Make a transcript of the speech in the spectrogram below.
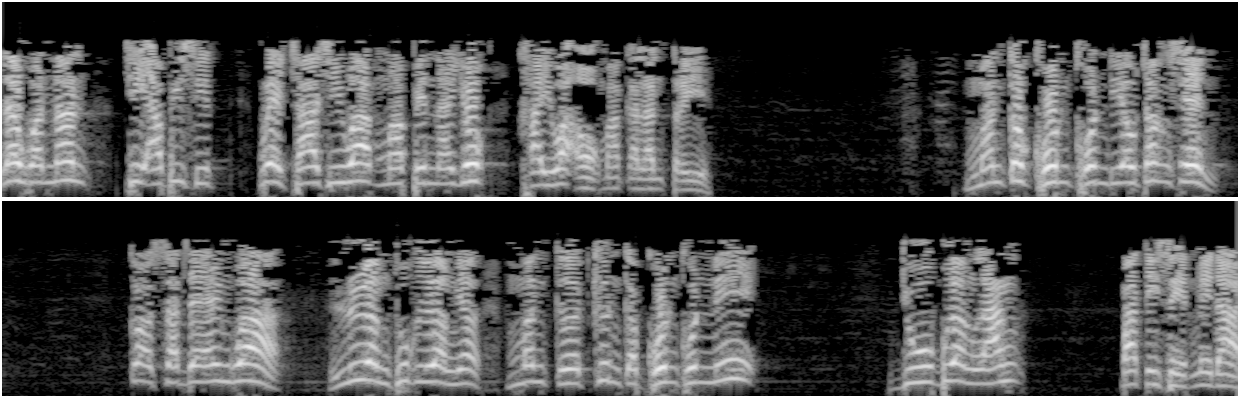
แล้ววันนั้นที่อภิสิทธิ์ เวชชาชีวะมาเป็นนายก ใครว่าออกมาการันตรี มันก็คนคนเดียวทั้งเส้น ก็แสดงว่าเรื่องทุกเรื่องเนี่ยมันเกิดขึ้นกับคนคนนี้ อยู่เบื้องหลังปฏิเสธไม่ได้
